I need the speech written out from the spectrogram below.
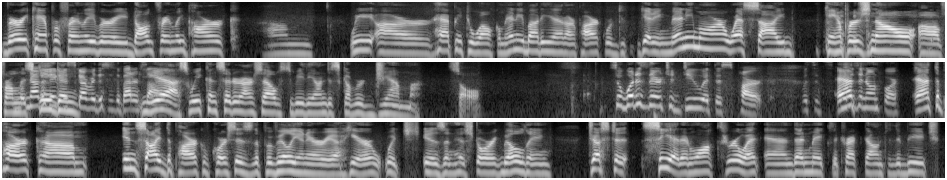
Very camper friendly, very dog friendly park. Um, we are happy to welcome anybody at our park. We're getting many more West Side campers now uh, from Muskegon. Now that they've discovered this is the better side. Yes, we consider ourselves to be the undiscovered gem. So. So, what is there to do at this park? What's it, at, what is it known for? At the park, um, inside the park, of course, is the pavilion area here, which is an historic building. Just to see it and walk through it and then make the trek down to the beach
